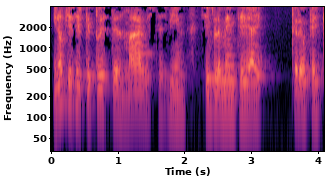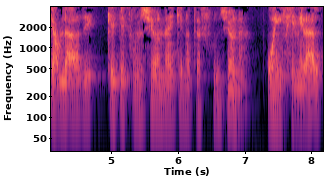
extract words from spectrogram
Y no quiere decir que tú estés mal o estés bien, simplemente hay, creo que hay que hablar de qué te funciona y qué no te funciona. O en general,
